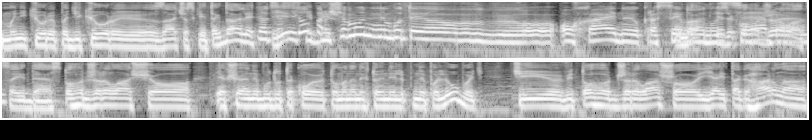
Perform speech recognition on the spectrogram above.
манікюри, педикюри, зачіски і так далі. Ну це Є, які супер. більш- Чому не бути о, охайною, красивою Да, ну, для з якого себе? джерела це йде? З того джерела, що якщо я не буду такою, то мене ніхто і не, не полюбить, чи від того джерела, що я і так гарна,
